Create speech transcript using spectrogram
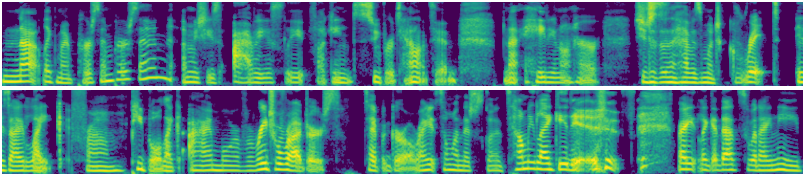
not like my person person. I mean, she's obviously fucking super talented. I'm not hating on her. She just doesn't have as much grit as I like from people. Like I'm more of a Rachel Rodgers type of girl, right? Someone that's just going to tell me like it is, right? Like that's what I need.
